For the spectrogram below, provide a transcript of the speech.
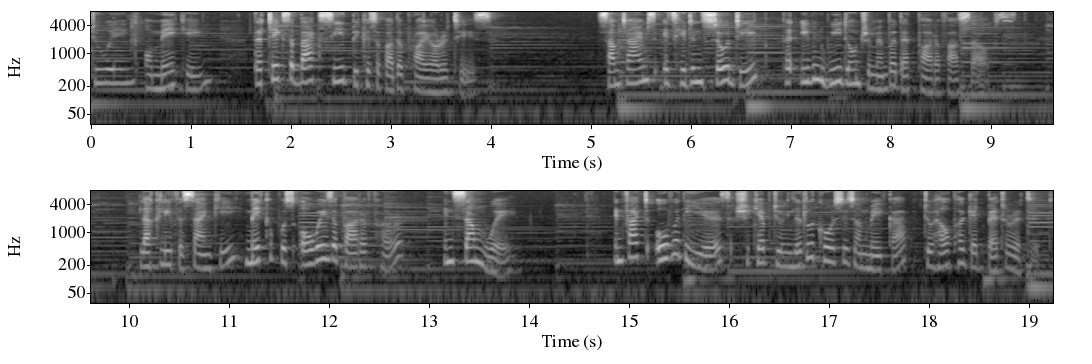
doing or making that takes a back seat because of other priorities. Sometimes it's hidden so deep that even we don't remember that part of ourselves. Luckily for Sanki, makeup was always a part of her in some way. In fact, over the years, she kept doing little courses on makeup to help her get better at it.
